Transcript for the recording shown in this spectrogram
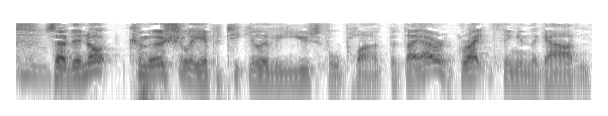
Mm. So they're not commercially a particularly useful plant, but they are a great thing in the garden.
